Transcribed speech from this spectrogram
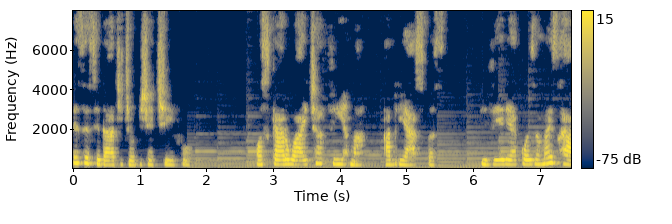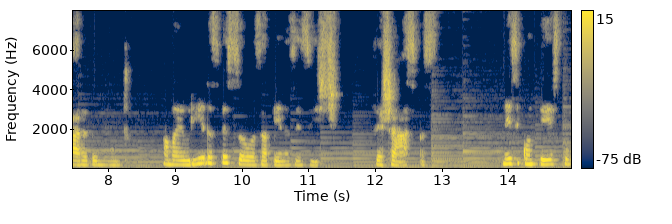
necessidade de objetivo. Oscar Wilde afirma, abre aspas, viver é a coisa mais rara do mundo. A maioria das pessoas apenas existe. Fecha aspas. Nesse contexto,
